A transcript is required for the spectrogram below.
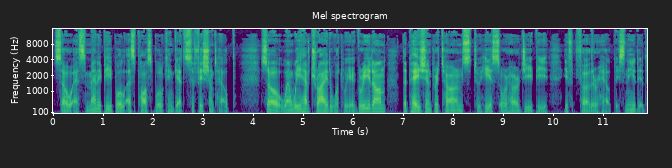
so as many people as possible can get sufficient help. So, when we have tried what we agreed on, the patient returns to his or her GP if further help is needed.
